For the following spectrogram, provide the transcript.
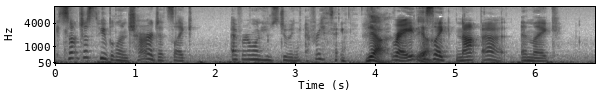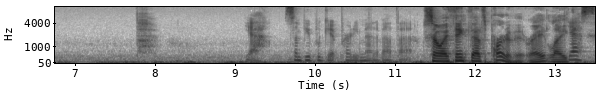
it's not just the people in charge, it's like everyone who's doing everything. Yeah. Right? yeah. Is like not that. And like yeah, some people get pretty mad about that. So I think that's part of it, right? Like, Yes.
